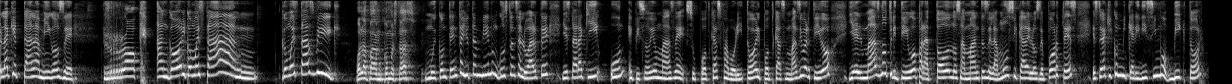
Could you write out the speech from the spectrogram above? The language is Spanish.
Hola, ¿qué tal amigos de Rock and Gold? ¿Cómo están? ¿Cómo estás, Vic? Hola Pam, ¿cómo estás? Muy contenta, yo también, un gusto en saludarte y estar aquí un episodio más de su podcast favorito, el podcast más divertido y el más nutritivo para todos los amantes de la música, de los deportes. Estoy aquí con mi queridísimo Víctor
